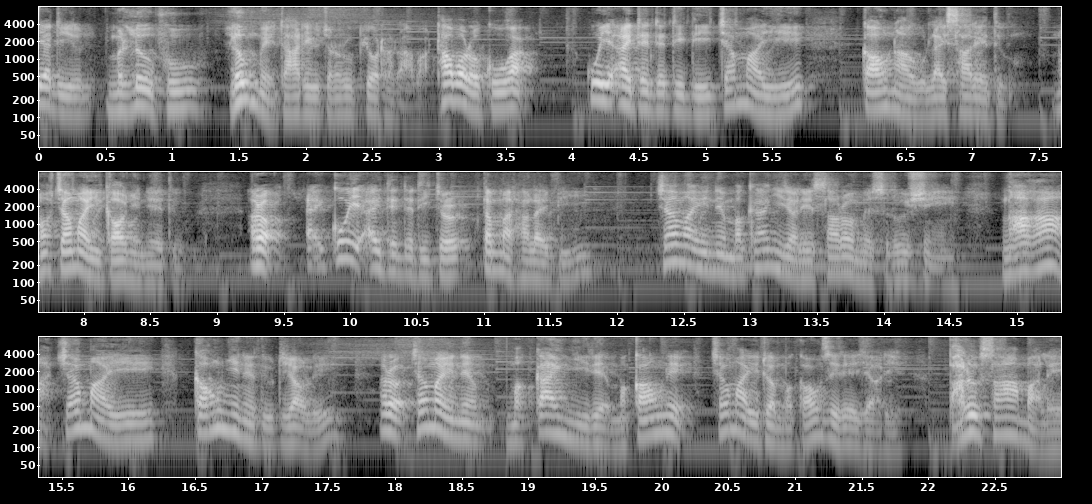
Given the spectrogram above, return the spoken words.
ရက်တွေမလုပ်ဘူးလုပ်မယ်ဒါတွေကိုကျွန်တော်တို့ပြောထားတာပါထားပါတော့ကိုကကိုယ့်ရဲ့ identity ဒီကျမ်းမာရေးကောင်းတာကိုလိုက်စားတဲ့သူ เนาะကျမ်းမာရေးကောင်းနေတဲ့သူ အဲ့တော့အဲကိုယ့်ရဲ့ identity ကျွန်တော်သတ်မှတ်ထားလိုက်ပြီကျမ်းမာရေးနဲ့မကန့်ညီတာတွေစားတော့မယ်ဆိုလို့ရှိရင်ငါကကျမ်းမာရေးကောင်းကျင်တဲ့သူတစ်ယောက်လေအဲ့တော့ကျမ်းမာရေးနဲ့မကိုက်ညီတဲ့မကောင်းတဲ့ကျမ်းမာရေးအတွက်မကောင်းစေတဲ့အရာတွေဘာလို့စားရမှာလဲ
